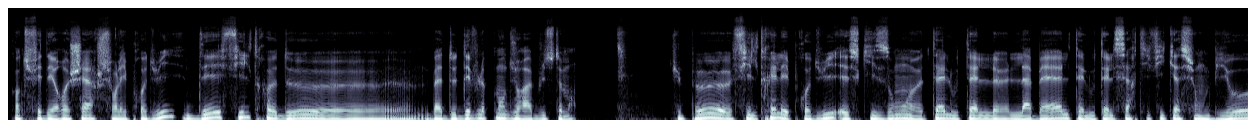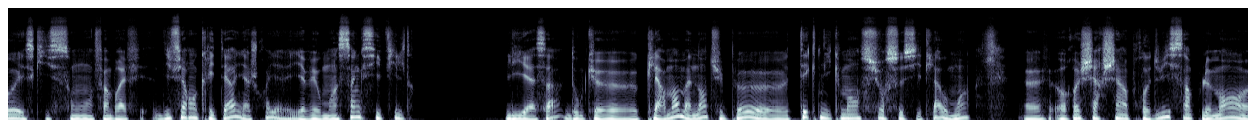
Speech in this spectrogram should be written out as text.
quand tu fais des recherches sur les produits, des filtres de, bah, de développement durable, justement tu peux filtrer les produits. Est-ce qu'ils ont euh, tel ou tel label, telle ou telle certification bio? Est-ce qu'ils sont. Enfin bref, différents critères. Il y a, je crois il y avait au moins 5-6 filtres liés à ça. Donc euh, clairement, maintenant, tu peux euh, techniquement, sur ce site-là au moins, rechercher un produit simplement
